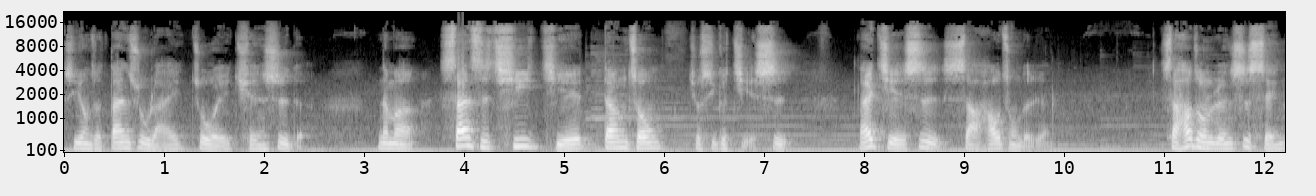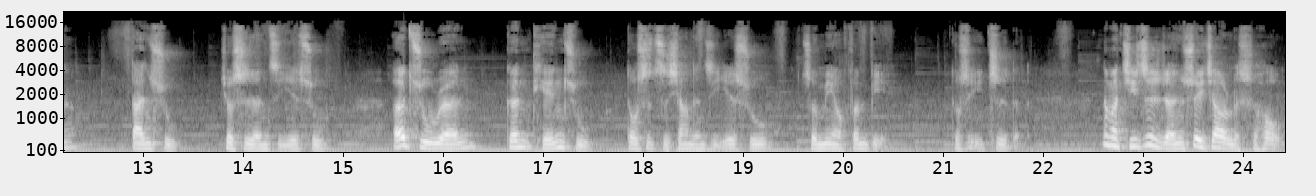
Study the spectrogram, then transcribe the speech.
是用着单数来作为诠释的。那么三十七节当中就是一个解释。来解释撒好种的人，撒好种的人是谁呢？单数就是人子耶稣，而主人跟田主都是指向人子耶稣，这没有分别，都是一致的。那么，极致人睡觉的时候，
